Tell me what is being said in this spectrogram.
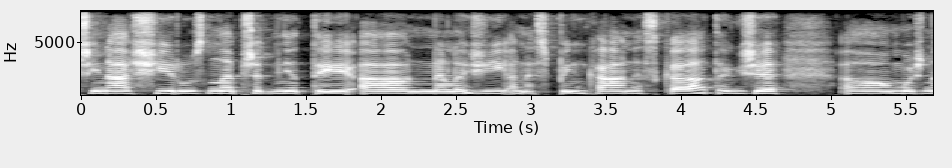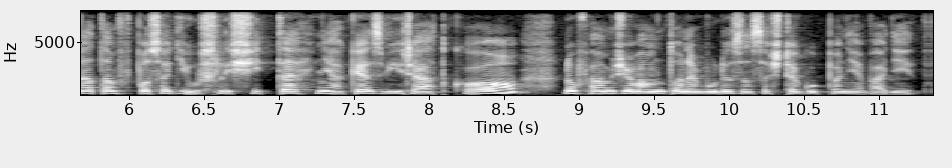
přináší různé předměty a neleží a nespinká dneska, takže uh, možná tam v pozadí uslyšíte nějaké zvířátko. Doufám, že vám to nebude zase tak úplně vadit.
